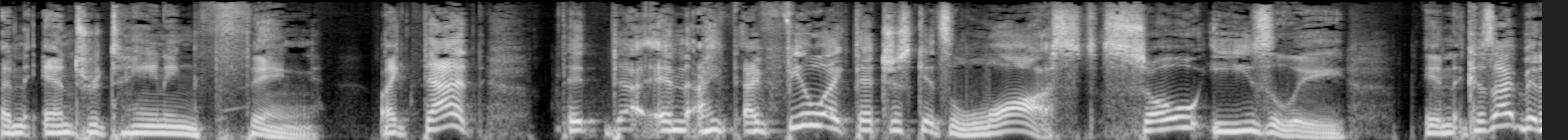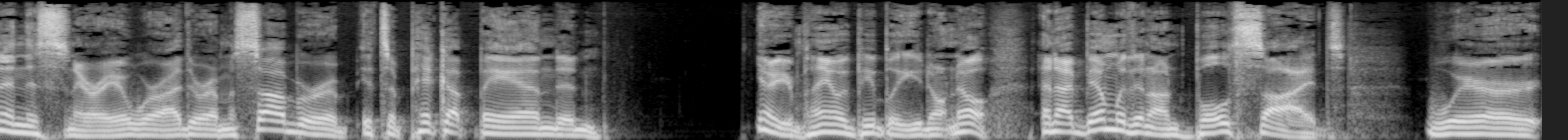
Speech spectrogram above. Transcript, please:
an entertaining thing like that. It, and I, I feel like that just gets lost so easily in because I've been in this scenario where either I'm a sub or it's a pickup band and you know you're playing with people you don't know and I've been with it on both sides where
